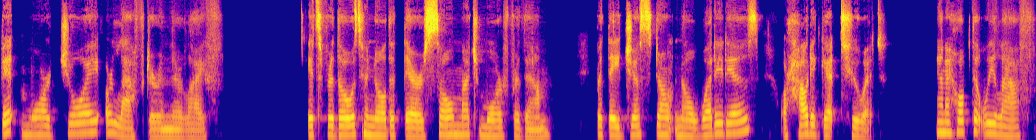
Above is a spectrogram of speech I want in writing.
bit more joy or laughter in their life. It's for those who know that there is so much more for them, but they just don't know what it is or how to get to it. And I hope that we laugh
